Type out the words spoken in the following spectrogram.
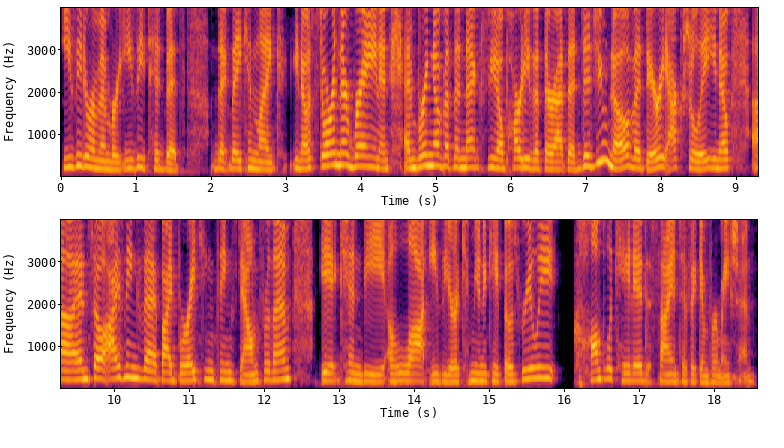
easy to remember, easy tidbits that they can like, you know, store in their brain and and bring up at the next, you know, party that they're at that did you know that dairy actually, you know, uh, and so I think that by breaking things down for them, it can be a lot easier easier to communicate those really complicated scientific information.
